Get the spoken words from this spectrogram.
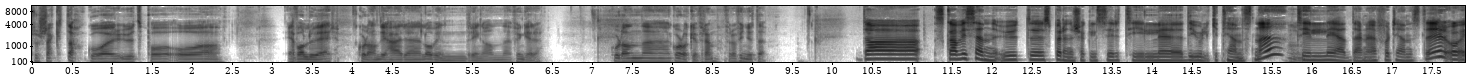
prosjekt da, går ut på å evaluere hvordan de her lovendringene fungerer. Hvordan går dere frem for å finne ut det? Da skal vi sende ut eh, spørreundersøkelser til eh, de ulike tjenestene, mm. til lederne for tjenester, og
